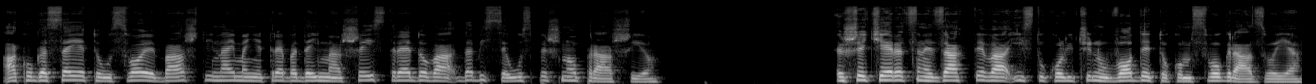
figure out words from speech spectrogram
Ako ga sejete u svojoj bašti, najmanje treba da ima 6 redova da bi se uspešno oprašio. Šećerac ne zahteva istu količinu vode tokom svog razvoja.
